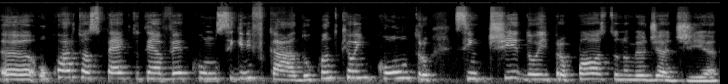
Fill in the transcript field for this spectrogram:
Uh, o quarto aspecto tem a ver com significado, o quanto que eu encontro sentido e propósito no meu dia a dia.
